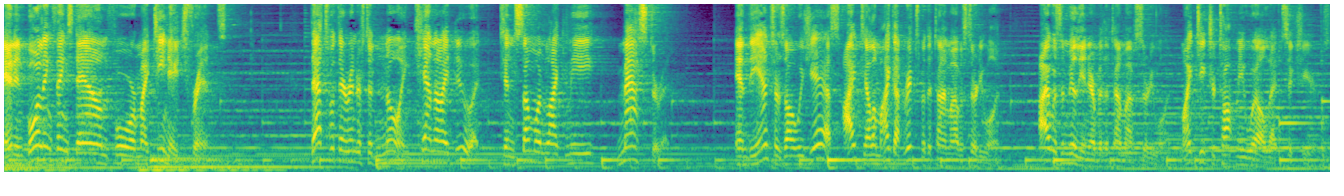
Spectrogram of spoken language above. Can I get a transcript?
And in boiling things down for my teenage friends, that's what they're interested in knowing. Can I do it? Can someone like me master it? And the answer is always yes. I tell them I got rich by the time I was 31. I was a millionaire by the time I was 31. My teacher taught me well that six years,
